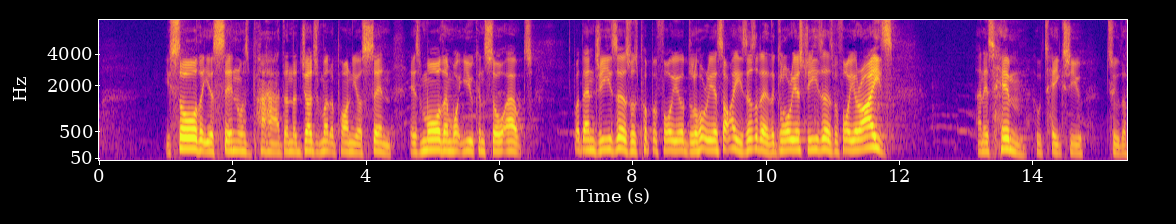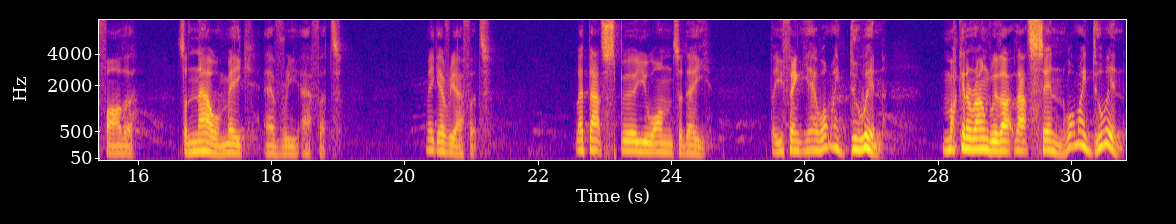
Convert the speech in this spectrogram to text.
You saw that your sin was bad and the judgment upon your sin is more than what you can sort out. But then Jesus was put before your glorious eyes, isn't it? The glorious Jesus before your eyes and it's Him who takes you to the Father. So now make every effort. Make every effort. Let that spur you on today. That you think, yeah, what am I doing? Mucking around with that, that sin. What am I doing?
